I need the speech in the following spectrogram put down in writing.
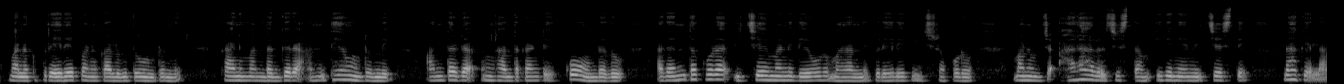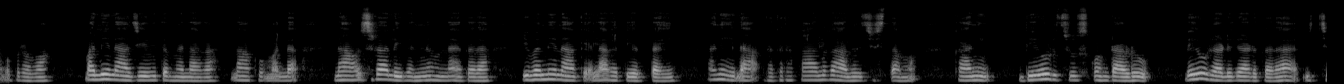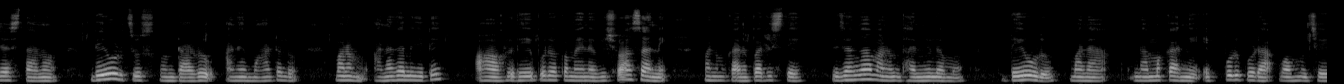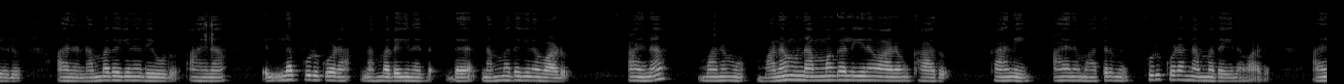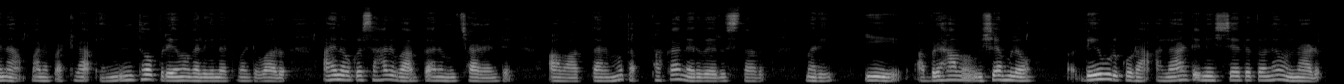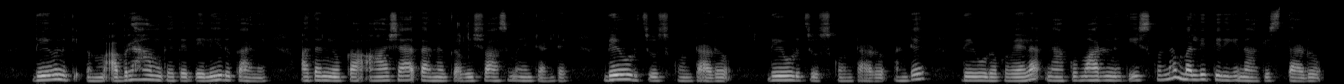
మనకు ప్రేరేపణ కలుగుతూ ఉంటుంది. కానీ మన దగ్గర అంతే ఉంటుంది. అంత అంతకంటే ఎక్కువ ఉండదు. అదంతా కూడా ఇచ్చేయమని దేవుడు మనల్ని ప్రేరేపించినప్పుడు మనం చాలా ఆలోచిస్తాం. ఇది నేను ఇచ్చేస్తే నాకు ఎలాగ ప్రభా? మళ్ళీ నా జీవితం ఎలాగా? నాకు మళ్ళా నా అవసరాలు ఇవన్నీ ఉన్నాయి కదా ఇవన్నీ నాకు ఎలాగ తీరుతాయి? అని ఇలా రకరకాలుగా ఆలోచిస్తాము. కానీ దేవుడు చూసుకుంటాడు. దేవుడు అడిగాడు కదా ఇచ్చేస్తాను. దేవుడు చూసుకుంటాడు అనే మాటలు మనం అనగలిగితే ఆ హృదయపూర్వకమైన విశ్వాసాన్ని మనం కనపరిస్తే నిజంగా మనం ధన్యులము. దేవుడు మన నమ్మకాన్ని ఎప్పుడు కూడా వమ్ము చేయడు. ఆయన నమ్మదగిన దేవుడు. ఆయన ఎల్లప్పుడూ కూడా నమ్మదగిన ద నమ్మదగిన వాడు. ఆయన మనము మనము నమ్మగలిగిన వారం కాదు. కానీ ఆయన మాత్రం ఎప్పుడు కూడా నమ్మదగిన వాడు. ఆయన మన పట్ల ఎంతో ప్రేమ కలిగినటువంటి వాడు. ఆయన ఒకసారి వాగ్దానం ఇచ్చాడంటే ఆ వాగ్దానము తప్పక నెరవేరుస్తాడు. మరి ఈ అబ్రహాము విషయంలో దేవుడు కూడా అలాంటి నిశ్చయతతోనే ఉన్నాడు. దేవునికి అబ్రహాంకి అయితే తెలియదు కానీ అతని యొక్క ఆశ తన యొక్క విశ్వాసం ఏంటంటే దేవుడు చూసుకుంటాడు దేవుడు చూసుకుంటాడు. అంటే దేవుడు ఒకవేళ నా కుమారుని తీసుకున్నా మళ్ళీ తిరిగి నాకు ఇస్తాడు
